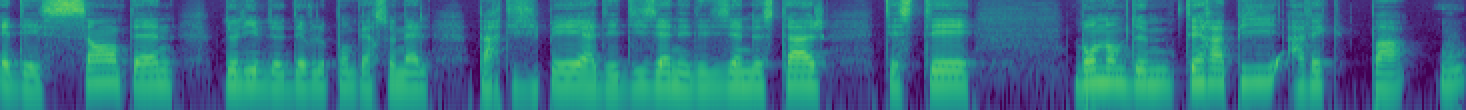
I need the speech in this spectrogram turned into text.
et des centaines de livres de développement personnel, participer à des dizaines et des dizaines de stages, tester bon nombre de thérapies avec pas ou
